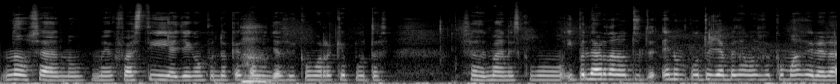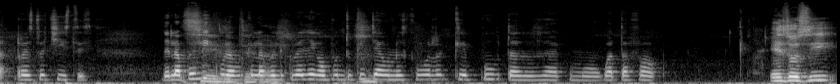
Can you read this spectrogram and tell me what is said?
No, o sea, no, me fastidia. Llega un punto que también ya soy como re que putas. O sea, el man es como. Y pues la verdad, nosotros en un punto ya empezamos fue como a hacer era resto de chistes de la Sí, película. porque la película llega a un punto que ya uno es como que putas. O sea, como, what the fuck. Eso sí,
